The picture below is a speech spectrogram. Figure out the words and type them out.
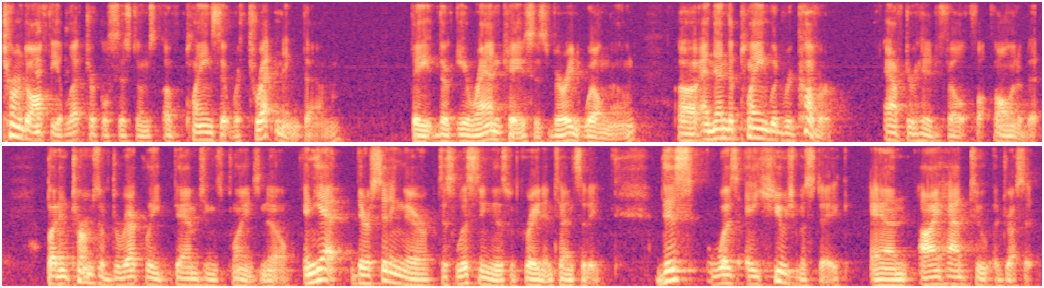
turned off the electrical systems of planes that were threatening them. They, the Iran case is very well known. Uh, and then the plane would recover after it had fell, fallen a bit. But in terms of directly damaging these planes, no. And yet they're sitting there just listening to this with great intensity. This was a huge mistake, and I had to address it.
